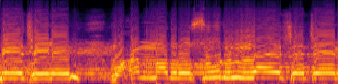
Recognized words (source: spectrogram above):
পেয়েছিলেন, মোহাম্মদ রসুল্লাহ এসেছেন,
